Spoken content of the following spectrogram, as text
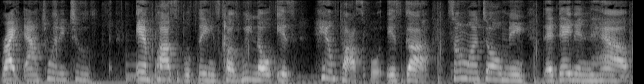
write down 22 impossible things because we know it's impossible. It's God. Someone told me that they didn't have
